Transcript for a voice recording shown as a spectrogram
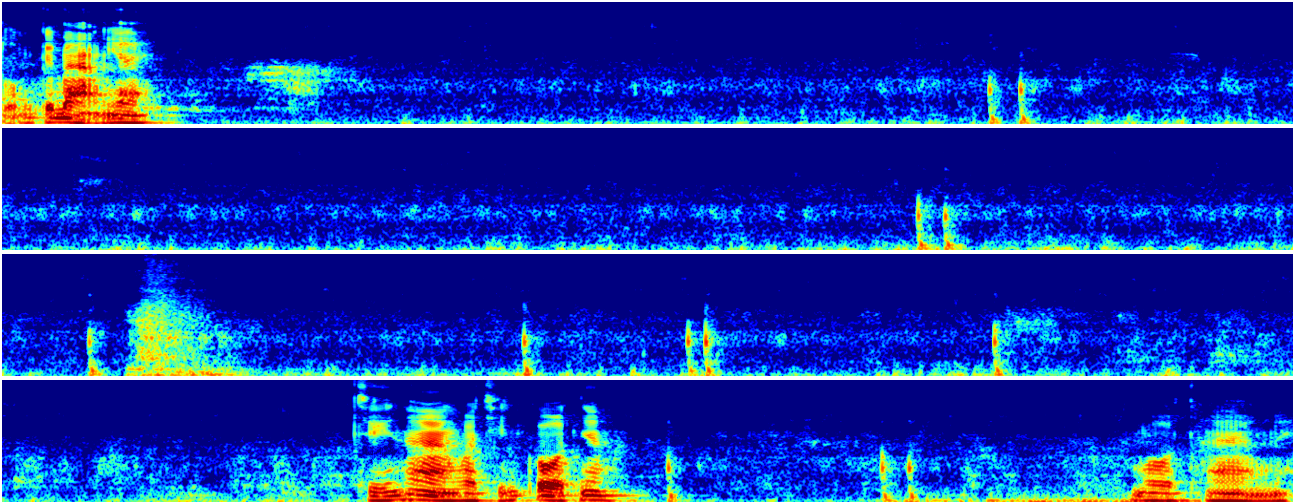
dụng cái bảng như này. Chín hàng và chín cột nhé một hàng này.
